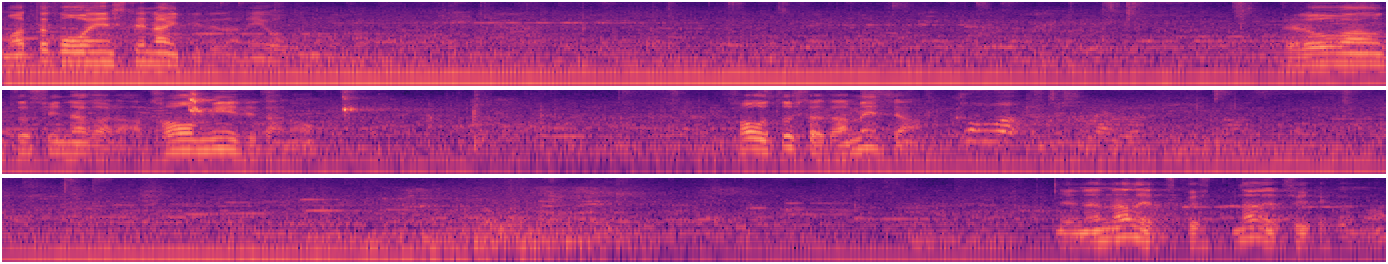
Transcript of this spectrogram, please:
もう全く応援してないって言ってたね養分のこと。ゼロワン映しながら。あ顔見えてたの？顔映したらダメじゃん。の顔は映してないよ。でななんでつくなんでついてくるの？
